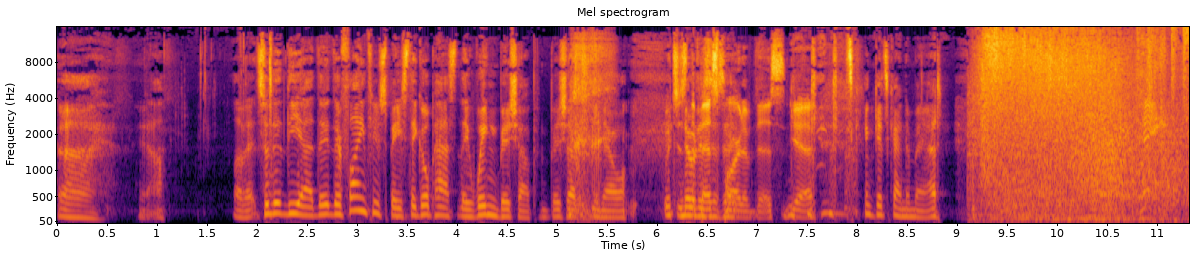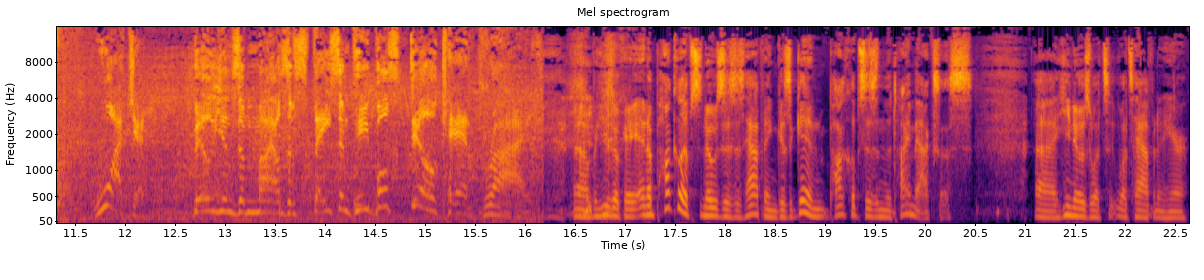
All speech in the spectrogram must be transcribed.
Uh, yeah, love it. So the, the uh, they, they're flying through space. They go past. They wing Bishop. Bishop, you know, Which is the best part it, of this. Yeah. gets, gets kind of mad. Hey, watch it! Billions of miles of space and people still can't drive. Uh, but he's okay. And Apocalypse knows this is happening because again, Apocalypse is in the time axis. Uh, he knows what's what's happening here.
